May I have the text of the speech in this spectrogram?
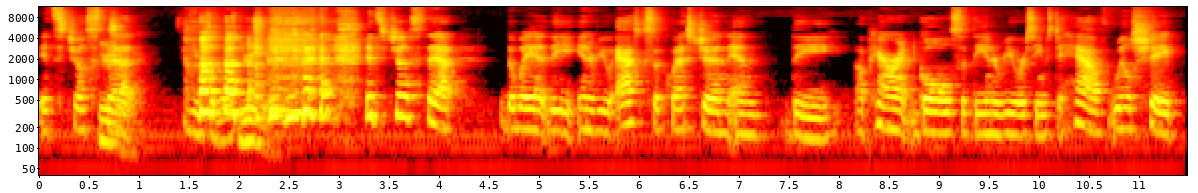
It's just usually. that usually, usually. it's just that the way the interview asks a question and the apparent goals that the interviewer seems to have will shape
